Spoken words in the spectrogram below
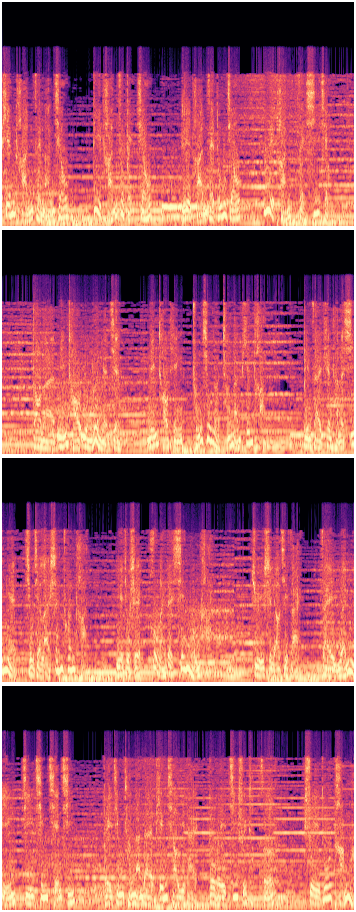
天坛在南郊，地坛在北郊，日坛在东郊，月坛在西郊。到了明朝永乐年间，明朝廷重修了城南天坛，并在天坛的西面修建了山川坛，也就是后来的先农坛。据史料记载。在元明及清前期，北京城南的天桥一带多为积水沼泽，水多塘满，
